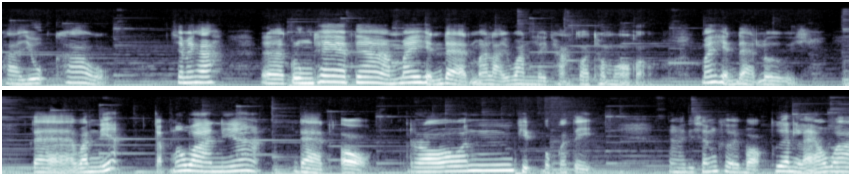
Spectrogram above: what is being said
พายุเข้า ใช่ไหมคะกรุงเทพเนี่ยไม่เห็นแดดมาหลายวันเลยค่ะกทมก็ไม่เห็นแดดเลย แต่วันเนี้ย กับเมื่อวานนี้แดดออกร้อนผิดปกติดิฉันเคยบอกเพื่อนแล้วว่า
